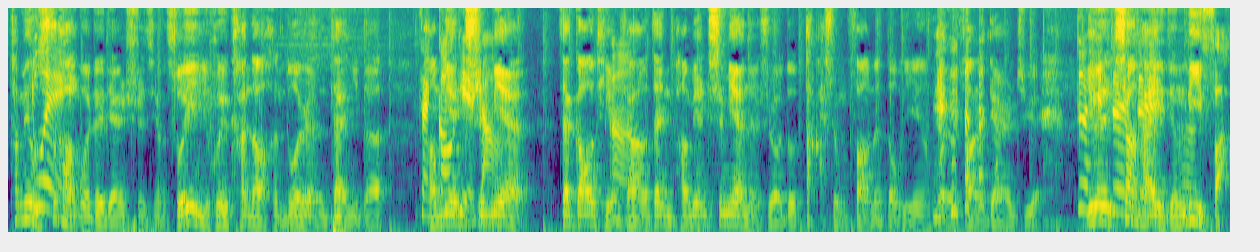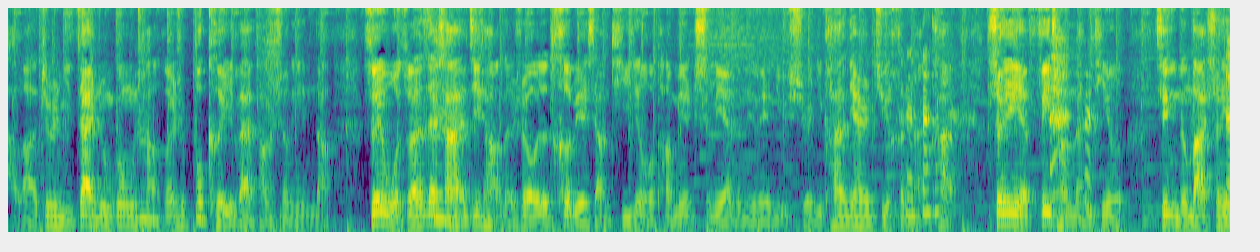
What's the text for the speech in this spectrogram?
他没有思考过这件事情，所以你会看到很多人在你的在旁边高铁上吃面。在高铁上，嗯在你旁边吃面的时候，都大声放着抖音 或者放着电视剧，因为上海已经立法了，就是你在这种公共场合是不可以外放声音的。所以我昨天在上海机场的时候，我就特别想提醒我旁边吃面的那位女士，你看的电视剧很难看，声音也非常难听，请你能把声音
